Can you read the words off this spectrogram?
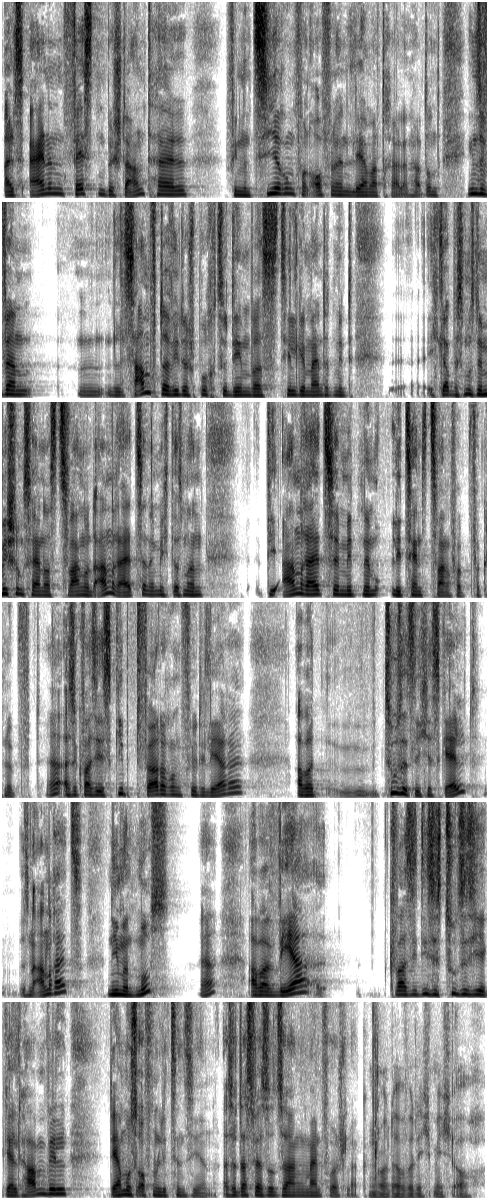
als einen festen Bestandteil Finanzierung von offenen Lehrmaterialien hat. Und insofern ein sanfter Widerspruch zu dem, was Till gemeint hat mit, äh, ich glaube, es muss eine Mischung sein aus Zwang und Anreize, nämlich dass man die Anreize mit einem Lizenzzwang ver verknüpft. Ja? Also quasi es gibt Förderung für die Lehre, aber zusätzliches Geld ist ein Anreiz, niemand muss, ja? aber wer quasi dieses zusätzliche Geld haben will, der muss offen lizenzieren. Also das wäre sozusagen mein Vorschlag. Ja, da würde ich mich auch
